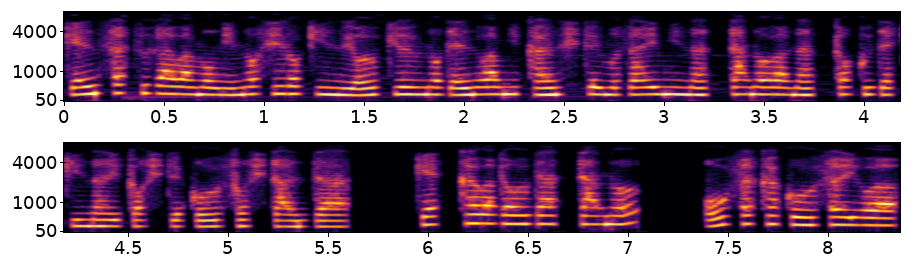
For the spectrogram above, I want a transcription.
検察側も身代金要求の電話に関して無罪になったのは納得できないとして控訴したんだ。結果はどうだったの？大阪高裁は、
